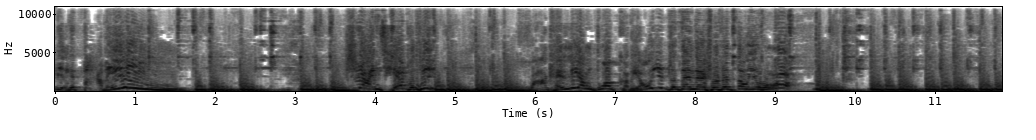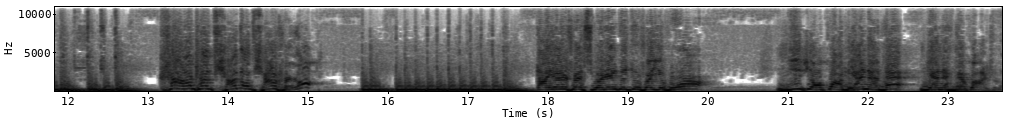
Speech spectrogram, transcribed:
兵的大本营，暂且不提，花开两朵，各表一枝。咱再说这窦一虎。看了看天到天黑了，大元帅薛仁贵就说：“一会儿你叫挂免战牌，免战牌挂去了。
